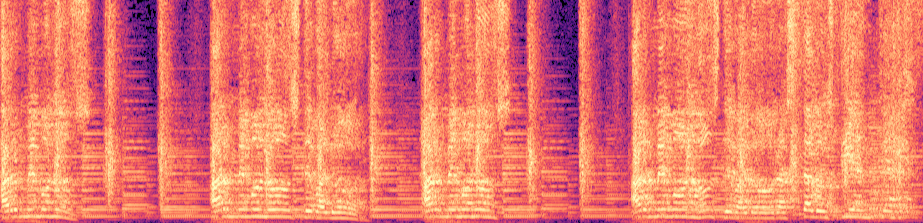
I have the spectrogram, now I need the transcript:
Armémonos, armémonos de valor, armémonos, armémonos de valor hasta los dientes.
